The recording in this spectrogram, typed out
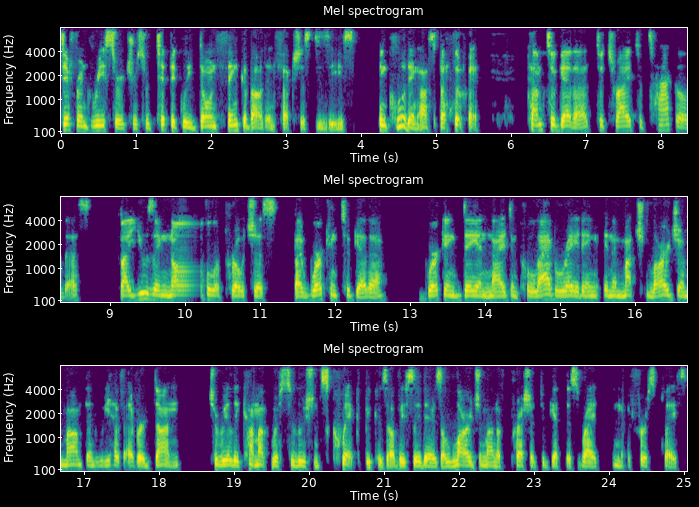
different researchers who typically don't think about infectious disease, including us, by the way, come together to try to tackle this by using novel approaches, by working together, working day and night, and collaborating in a much larger amount than we have ever done to really come up with solutions quick because obviously there's a large amount of pressure to get this right in the first place.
